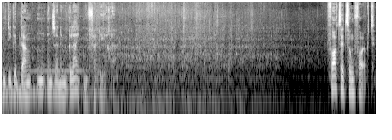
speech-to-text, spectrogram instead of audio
und die Gedanken in seinem Gleiten verliere? Fortsetzung folgt.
